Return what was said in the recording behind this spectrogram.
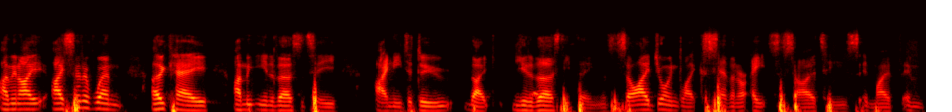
I mean, I, I sort of went, okay, I'm at university. I need to do like university things. So I joined like seven or eight societies in my in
